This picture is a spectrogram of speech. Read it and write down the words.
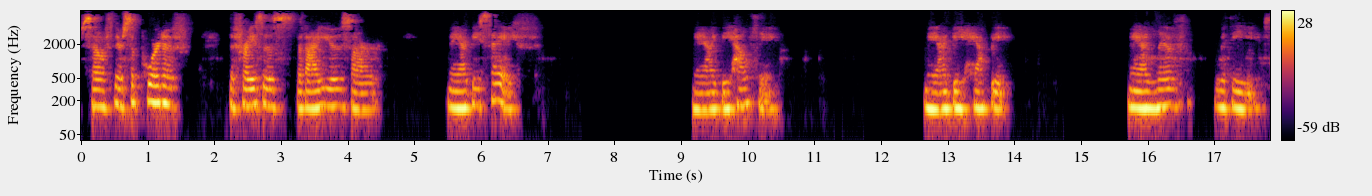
So if they're supportive, the phrases that I use are, may I be safe. May I be healthy. May I be happy. May I live with ease.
